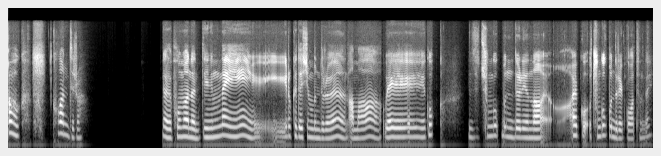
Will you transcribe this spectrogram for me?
아, 코 간지러. 네, 보면은 닉네임 이렇게 되신 분들은 아마 외국 중국 분들이나 할 거, 중국 분들일 것 같은데.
